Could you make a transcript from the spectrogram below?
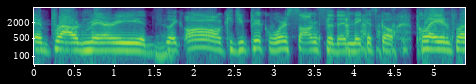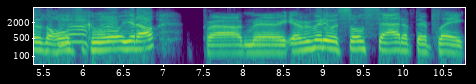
and Proud Mary and Yeah. like, oh, could you pick worse songs to then make us go play in front of the whole school, you know? Proud Mary. Everybody was so sad up there playing.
